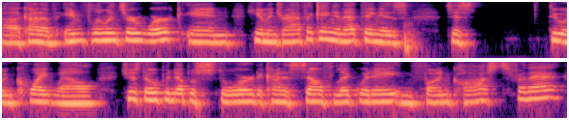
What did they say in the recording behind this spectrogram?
uh, kind of influencer work in human trafficking, and that thing is just doing quite well. Just opened up a store to kind of self-liquidate and fund costs for that.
